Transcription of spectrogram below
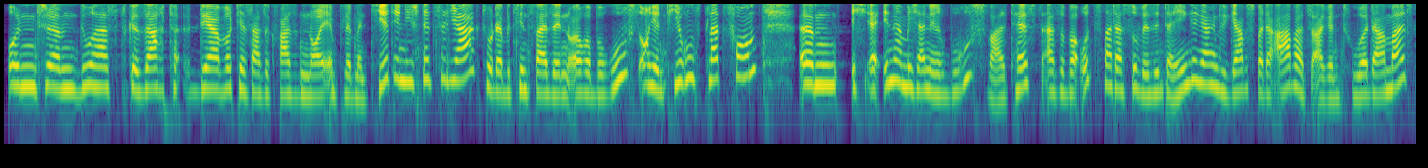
und ähm, du hast gesagt, der wird jetzt also quasi neu implementiert in die Schnitzeljagd oder beziehungsweise in eure Berufsorientierungsplattform. Ähm, ich erinnere mich an den Berufswahltest. Also bei uns war das so, wir sind da hingegangen, die gab es bei der Arbeitsagentur damals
